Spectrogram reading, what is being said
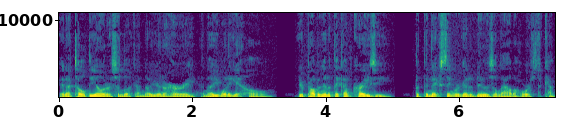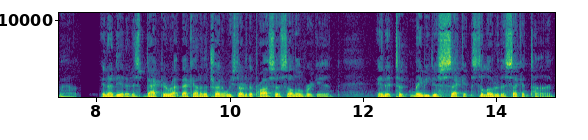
And I told the owner, I said, look, I know you're in a hurry. I know you want to get home. You're probably going to think I'm crazy, but the next thing we're going to do is allow the horse to come out. And I did. I just backed her right back out of the trailer. We started the process all over again. And it took maybe just seconds to load her the second time.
